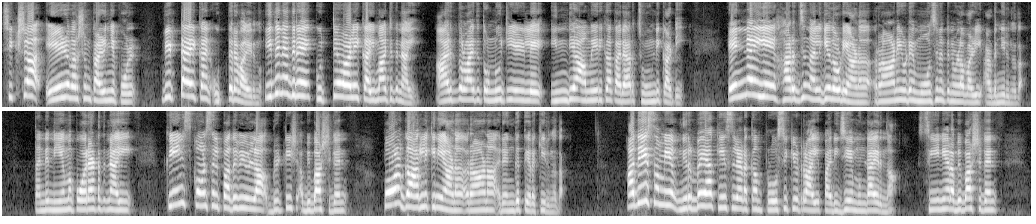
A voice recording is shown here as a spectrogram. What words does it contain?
ശിക്ഷ ഏഴ് വർഷം കഴിഞ്ഞപ്പോൾ വിട്ടയക്കാൻ ഉത്തരവായിരുന്നു. ഇതിനെതിരെ കുറ്റവാളി കൈമാറ്റത്തിനായി ആയിരത്തി തൊള്ളായിരത്തി തൊണ്ണൂറ്റിയേഴിലെ ഇന്ത്യ അമേരിക്ക കരാർ ചൂണ്ടിക്കാട്ടി. എൻ ഐ എ ഹർജി നൽകിയതോടെയാണ് റാണയുടെ മോചനത്തിനുള്ള വഴി അടഞ്ഞിരുന്നത്. തന്റെ നിയമ പോരാട്ടത്തിനായി ക്വീൻസ് കോൺസൽ പദവിയുള്ള ബ്രിട്ടീഷ് അഭിഭാഷകൻ പോൾ ഗാർലിക്കിനെയാണ് റാണ രംഗത്തിറക്കിയിരുന്നത്. അതേസമയം നിർഭയ കേസിലടക്കം പ്രോസിക്യൂട്ടറായി പരിചയമുണ്ടായിരുന്ന സീനിയർ അഭിഭാഷകൻ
